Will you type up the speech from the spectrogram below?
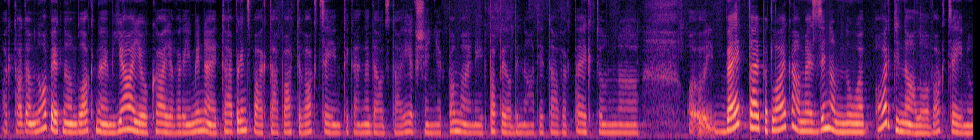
Ar tādām nopietnām blaknēm, jā, jo, kā jau arī minēju, tā principā ir tā pati vakcīna, tikai nedaudz tā iekšķiņa ir pamainīta, papildināta, ja tā var teikt. Un, uh, Bet tāpat laikā mēs zinām no oriģinālo vakcīnu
